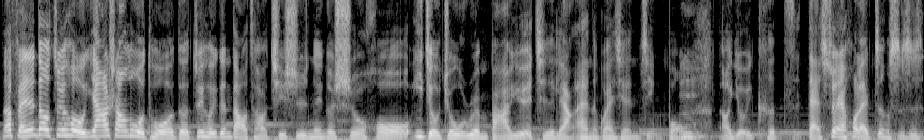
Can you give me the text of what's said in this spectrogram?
那反正到最后压上骆驼的最后一根稻草，其实那个时候一九九五闰八月，其实两岸的关系很紧绷，嗯、然后有一颗子弹，虽然后来证实是。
